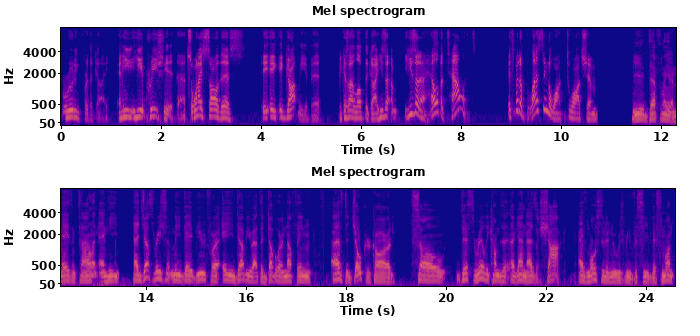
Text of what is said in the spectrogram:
rooting for the guy, and he he appreciated that. So when I saw this, it, it, it got me a bit because I love the guy. He's a he's a hell of a talent. It's been a blessing to watch to watch him. He is definitely an amazing talent, and he had just recently debuted for AEW at the Double or Nothing as the Joker card. So this really comes again as a shock, as most of the news we've received this month.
